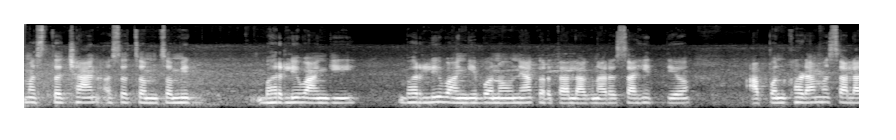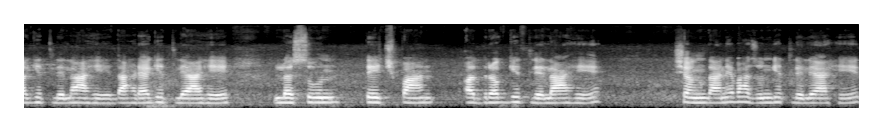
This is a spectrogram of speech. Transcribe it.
मस्त छान असं चमचमीत भरली वांगी भरली वांगी बनवण्याकरता लागणारं साहित्य. आपण खडा मसाला घेतलेला आहे दाहड्या घेतल्या आहे लसूण तेजपान अद्रक घेतलेला आहे शेंगदाणे भाजून घेतलेले आहेत.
